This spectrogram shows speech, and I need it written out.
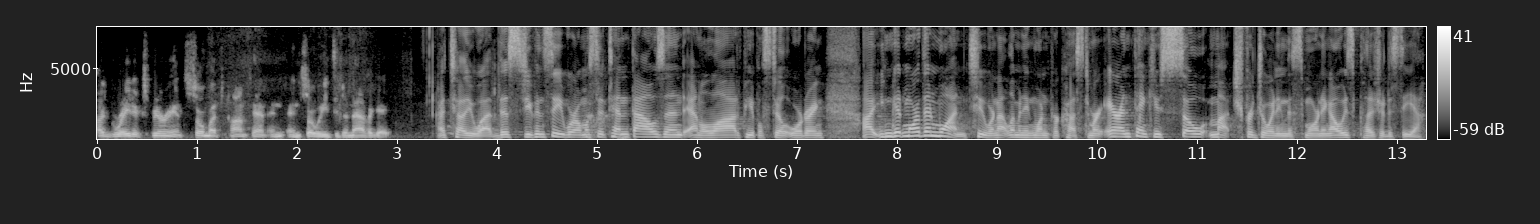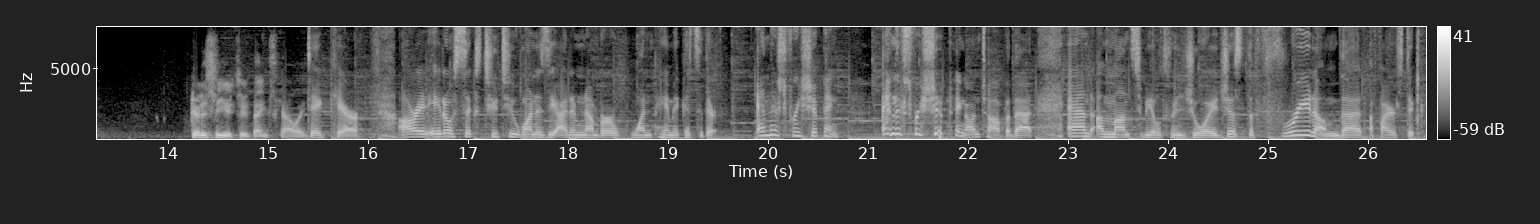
a great experience, so much content, and, and so easy to navigate. I tell you what, this, you can see we're almost at 10,000 and a lot of people still ordering. Uh, you can get more than one too. We're not limiting one per customer. Aaron, thank you so much for joining this morning. Always a pleasure to see you. Good to see you too. Thanks, Callie. Take care. All right, 806-221 is the item number. One payment gets it there. And there's free shipping. And there's free shipping on top of that. And a month to be able to enjoy just the freedom that a Fire Stick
